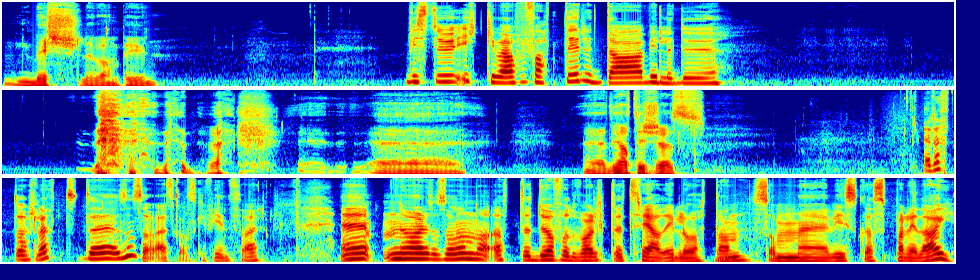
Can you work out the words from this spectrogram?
Veslevampyren. Hvis du ikke var forfatter, da ville du eh, eh, Dratt til sjøs. Rett og slett. Det syns jeg var et ganske fint svar. Eh, nå er det sånn at Du har fått valgt tre av de låtene som eh, vi skal spille i dag.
